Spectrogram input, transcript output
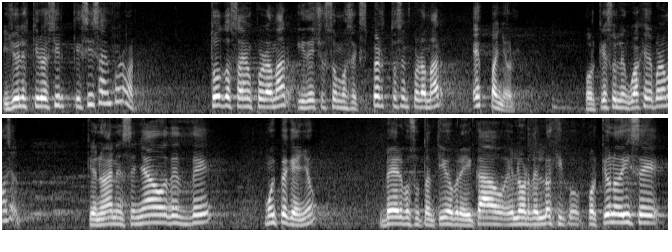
Y yo les quiero decir que sí saben programar. Todos saben programar y de hecho somos expertos en programar español, porque es un lenguaje de programación que nos han enseñado desde muy pequeño, verbo, sustantivo, predicado, el orden lógico, porque uno dice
